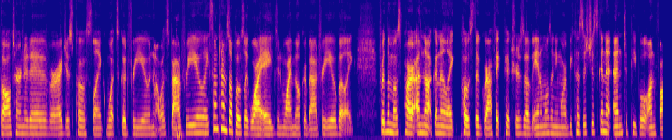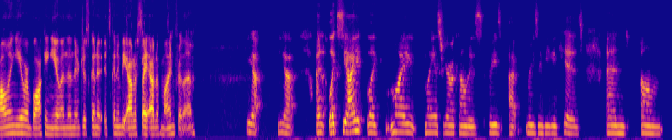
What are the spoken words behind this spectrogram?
the alternative or I just post like what's good for you and not what's bad for you. Like sometimes I'll post like why eggs and why milk are bad for you, but like for the most part I'm not going to like post the graphic pictures of animals anymore because it's just going to end to people unfollowing you or blocking you and then they're just going to it's going to be out of sight out of mind for them. Yeah. Yeah and like see i like my my instagram account is raise, at raising vegan kids. And um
